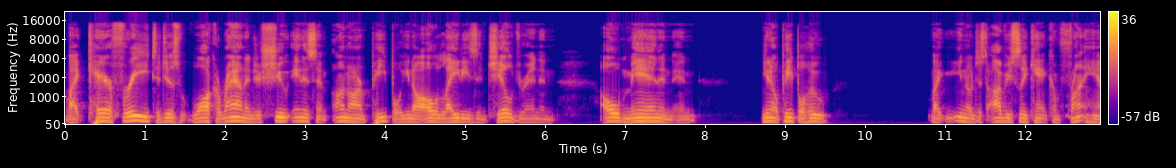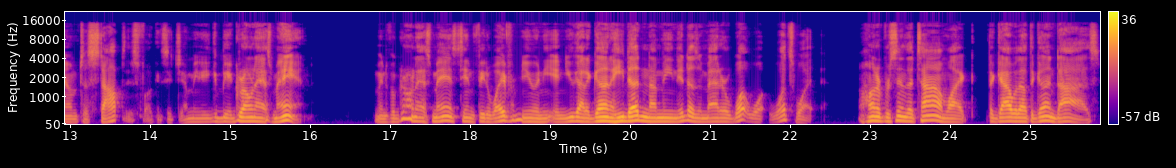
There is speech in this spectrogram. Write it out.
like carefree to just walk around and just shoot innocent unarmed people you know old ladies and children and old men and and you know people who like you know just obviously can't confront him to stop this fucking situation i mean he could be a grown-ass man. I mean if a grown-ass man's 10 feet away from you and, he, and you got a gun and he doesn't i mean it doesn't matter what, what what's what. 100% of the time like the guy without the gun dies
